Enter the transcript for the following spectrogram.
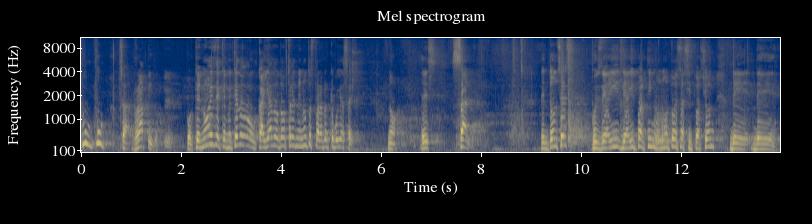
pum, pum. O sea, rápido. Sí. Porque no es de que me quedo callado dos, tres minutos para ver qué voy a hacer. No, es sale. Entonces, pues de ahí, de ahí partimos, ¿no? Toda esa situación de, de,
